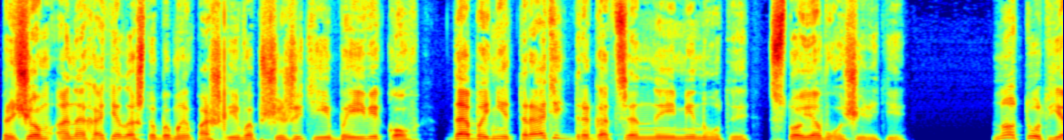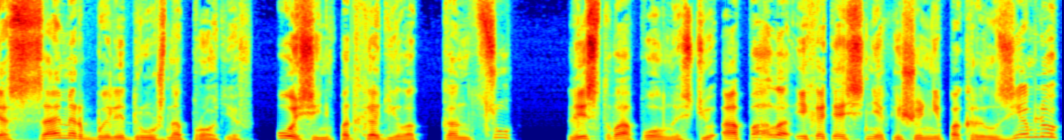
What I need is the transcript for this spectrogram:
причем она хотела, чтобы мы пошли в общежитие боевиков, дабы не тратить драгоценные минуты, стоя в очереди. Но тут я с Саммер были дружно против. Осень подходила к концу, Листва полностью опала, и хотя снег еще не покрыл землю,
